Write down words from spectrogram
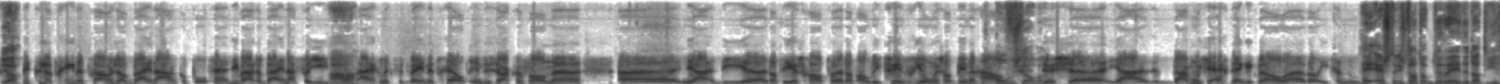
Ja. De club ging er trouwens ook bijna aan kapot. Hè? Die waren bijna failliet, Ah. want eigenlijk verdween het geld in de zakken van eh, eh, ja, die, eh, dat heerschap eh, dat al die twintig jongens had binnengehaald. Onvoorstelbaar. Dus eh, ja, daar moet je echt denk ik wel, eh, wel iets aan doen. Hey Esther, is dat ook de reden dat die,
